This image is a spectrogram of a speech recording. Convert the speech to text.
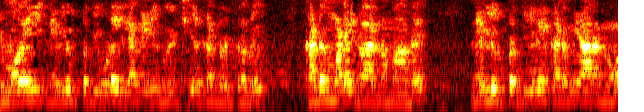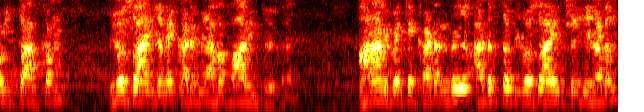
இம்முறை நெல் உற்பத்தி கூட இலங்கையில் வீழ்ச்சியை கண்டிருக்கிறது. கடும் மழை காரணமாக நெல் உற்பத்தியிலே கடுமையான நோய் தாக்கம் விவசாயிகளை கடுமையாக பாதித்திருக்கிறது. ஆனால் இவற்றை கடந்து அடுத்த விவசாய செய்திகளும்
